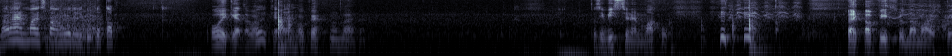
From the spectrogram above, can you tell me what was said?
Mä lähden maistamaan kuitenkin tota Oikeeta vai? Oikeeta. Okei, okay, no lähdetään. Tosi vissynen maku. Tää ihan vissyltä maistuu.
